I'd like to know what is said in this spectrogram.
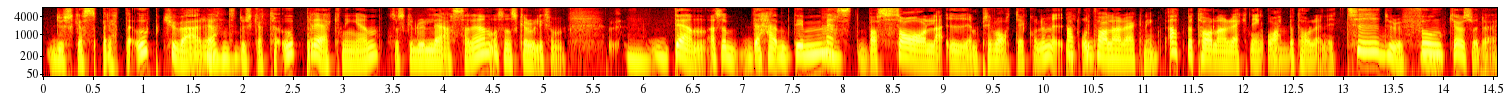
du ska sprätta upp kuvertet, du ska ta upp räkningen, så ska du läsa den och sen ska du liksom... Den, alltså det, här, det mest basala i en privatekonomi. Att betala en räkning. att betala en räkning och att betala den i tid, hur det funkar och så vidare.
